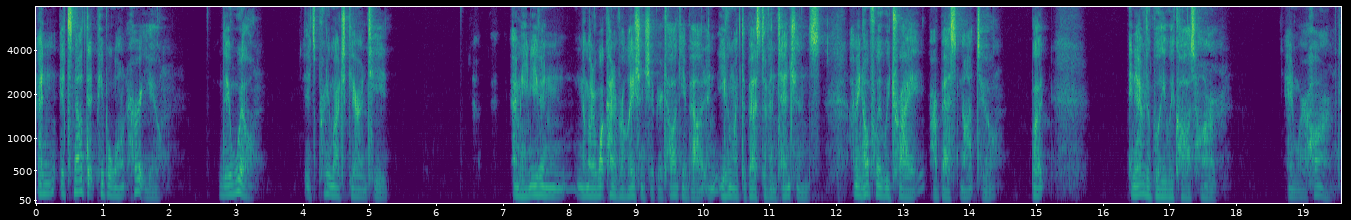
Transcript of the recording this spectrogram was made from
And it's not that people won't hurt you. They will. It's pretty much guaranteed. I mean, even no matter what kind of relationship you're talking about, and even with the best of intentions, I mean, hopefully we try our best not to, but inevitably we cause harm and we're harmed.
